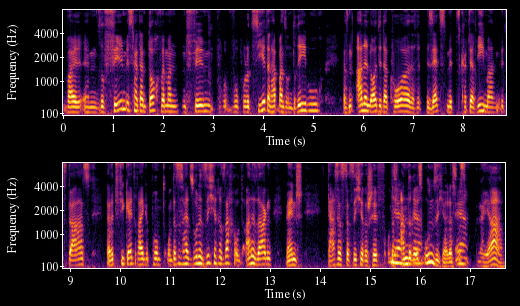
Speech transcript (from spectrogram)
weil ähm, so Film ist halt dann doch, wenn man einen Film pro wo produziert, dann hat man so ein Drehbuch, da sind alle Leute d'accord, das wird besetzt mit Katharina, mit Stars, da wird viel Geld reingepumpt und das ist halt so eine sichere Sache und alle sagen, Mensch, das ist das sichere Schiff und das Ja, andere ja. ist unsicher. Das Ja. ist, naja,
